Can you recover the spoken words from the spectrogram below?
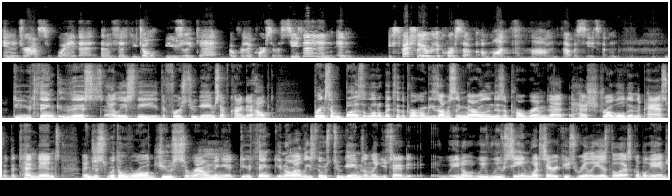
in a drastic way that, that I feel like you don't usually get over the course of a season, and, and especially over the course of a month um, of a season. Do you think this, at least the the first two games, have kind of helped bring some buzz a little bit to the program? Because obviously Maryland is a program that has struggled in the past with attendance and just with overall juice surrounding it. Do you think you know at least those two games, and like you said, you know we we've seen what Syracuse really is the last couple games,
